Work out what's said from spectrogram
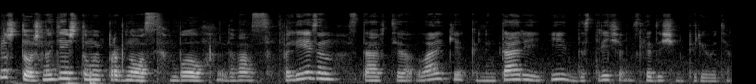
Ну что ж, надеюсь, что мой прогноз был для вас полезен. Ставьте лайки, комментарии и до встречи в следующем периоде.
